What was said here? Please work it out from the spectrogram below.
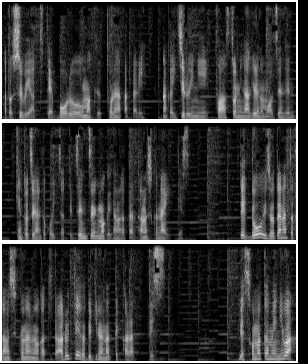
あと守備やっててボールをうまく取れなかったり、なんか一塁にファーストに投げるのも全然見当違いのとこ行っちゃって全然うまくいかなかったら楽しくないです。で、どういう状態になったら楽しくなるのかっていうと、ある程度できるようになってからです。で、そのためには、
